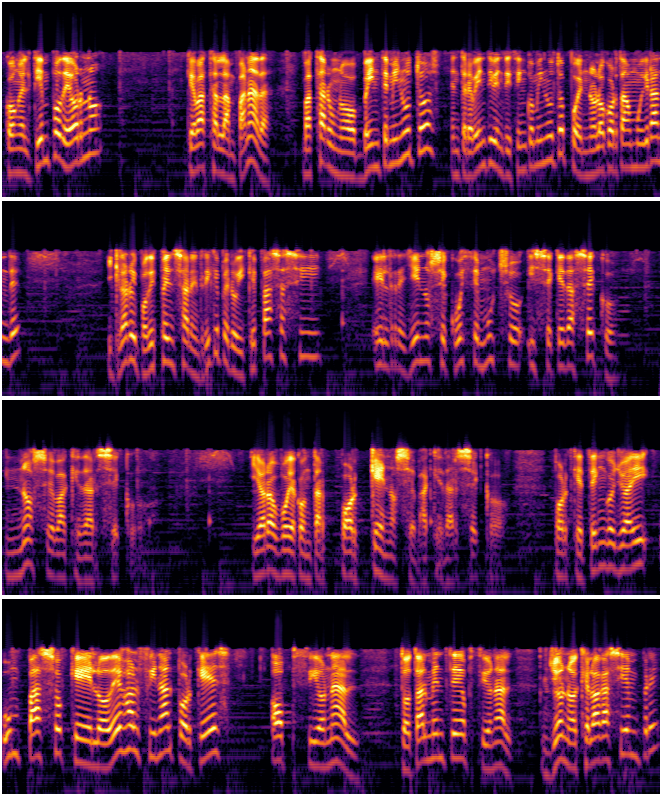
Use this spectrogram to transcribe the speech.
con el tiempo de horno que va a estar la empanada. Va a estar unos 20 minutos, entre 20 y 25 minutos, pues no lo cortamos muy grande. Y claro, y podéis pensar, Enrique, pero ¿y qué pasa si el relleno se cuece mucho y se queda seco? No se va a quedar seco. Y ahora os voy a contar por qué no se va a quedar seco. Porque tengo yo ahí un paso que lo dejo al final porque es opcional, totalmente opcional. Yo no es que lo haga siempre,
